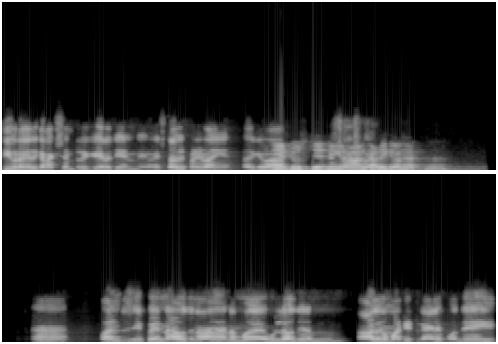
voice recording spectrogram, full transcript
தீவிரவாதி கனெக்ஷன் இருக்கு எல்லாத்தையும் எஸ்டாப்ளிஷ் பண்ணிடுவாங்க. ஓகேவா. வந்துச்சு இப்ப என்ன ஆகுதுன்னா நம்ம உள்ள வந்து ஆளுங்க மாட்டிட்டு இருக்காங்க. இப்ப வந்து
